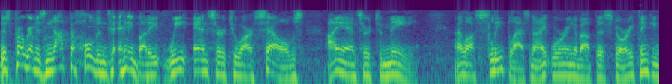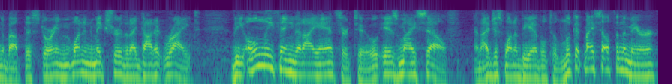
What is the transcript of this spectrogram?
This program is not beholden to anybody. We answer to ourselves. I answer to me. I lost sleep last night worrying about this story, thinking about this story, and wanting to make sure that I got it right. The only thing that I answer to is myself. And I just want to be able to look at myself in the mirror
